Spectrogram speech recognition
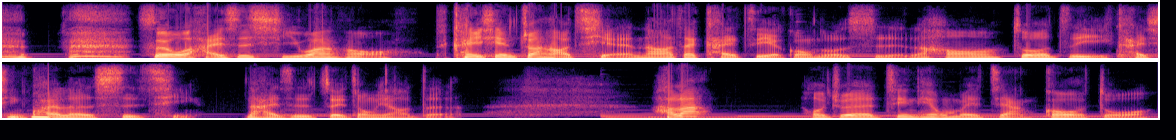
所以我还是希望哦，可以先赚好钱，然后再开自己的工作室，然后做自己开心快乐的事情，那还是最重要的。好了。我觉得今天我们讲够多，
